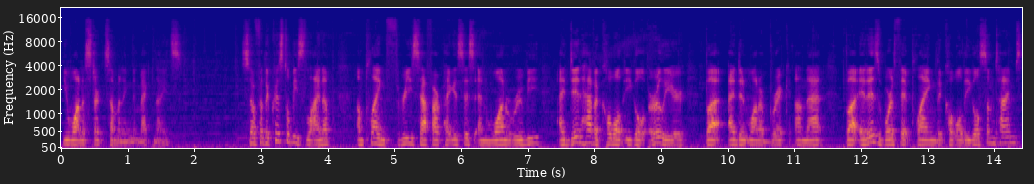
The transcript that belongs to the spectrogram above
you want to start summoning the Mekk-Knights. So for the Crystal Beast lineup, I'm playing three Sapphire Pegasus and one Ruby. I did have a Cobalt Eagle earlier, but I didn't want to brick on that. But it is worth it playing the Cobalt Eagle sometimes,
